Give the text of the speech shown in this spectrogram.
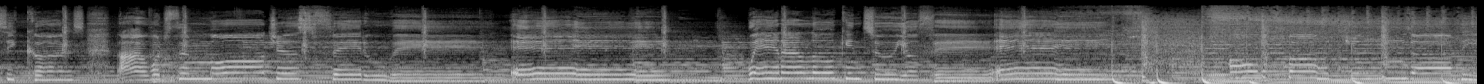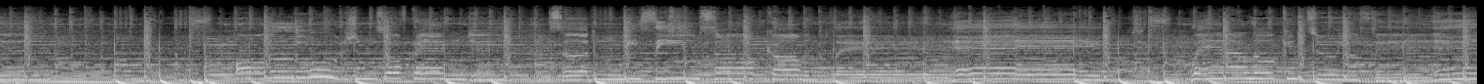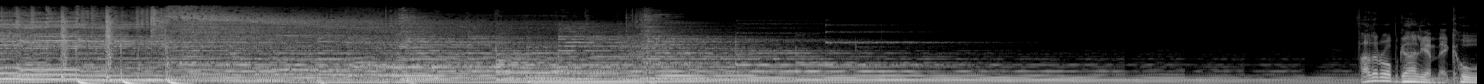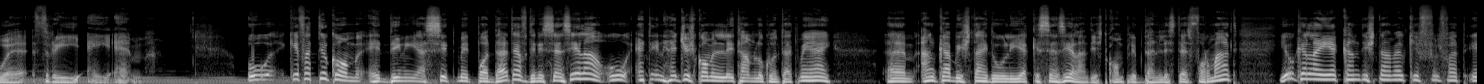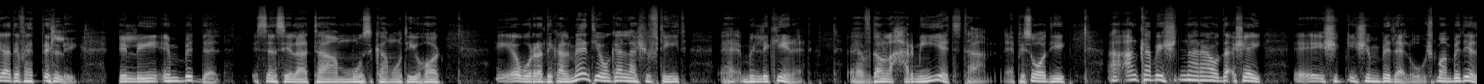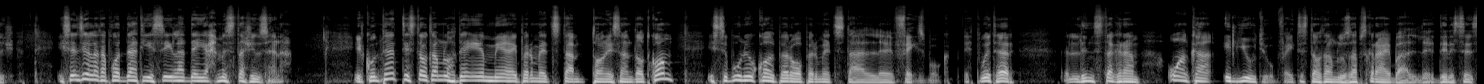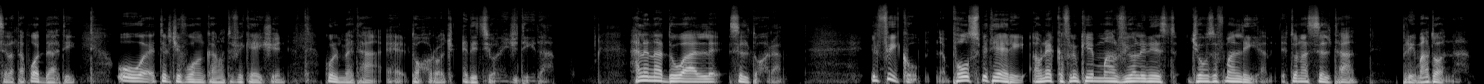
fancy cars. I watch them all just fade away. When I look into your face, all the fortunes of the earth, all illusions of grandeur suddenly seem so commonplace. Father Rob Galliamek hu eh, 3am. U kif għattilkom eh, dinja 600 poddata f'din essenzjela u qed inħeġġixkom li tagħmlu kuntat miegħi um, anka biex tajdu li jekk essenzjela għandix tkompli b'dan l-istess format, jew kalla jekk għandix tagħmel kif fil-fatt qiegħed ifettilli illi imbiddel essenzjela ta' mużika mod ieħor jew radikalment jew kella xi ftit eh, milli kienet eh, f'dawn l-ħarmijiet ta' episodi anka biex naraw daqxej eh, xi- x'inbidel u x'ma nbidilx. Essenzjela ta' poddati jissila dejja 15-il sena. Il-kuntat tistaw tamluħ dejjem miegħi permezz ta' tonisan.com, issibuni wkoll però permezz tal-Facebook, Twitter, l-Instagram u anka il-YouTube fej tistaw tamlu subscribe għal din is-silsila ta' poddati u tirċifu anka notification kull meta eh, toħroġ edizzjoni ġdida. Ħalli naddu għal siltoħra. Il-fiku, Paul Spiteri, hawnhekk flimkien mal-violinist Joseph Mallija, ituna s-silta Prima Donna.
